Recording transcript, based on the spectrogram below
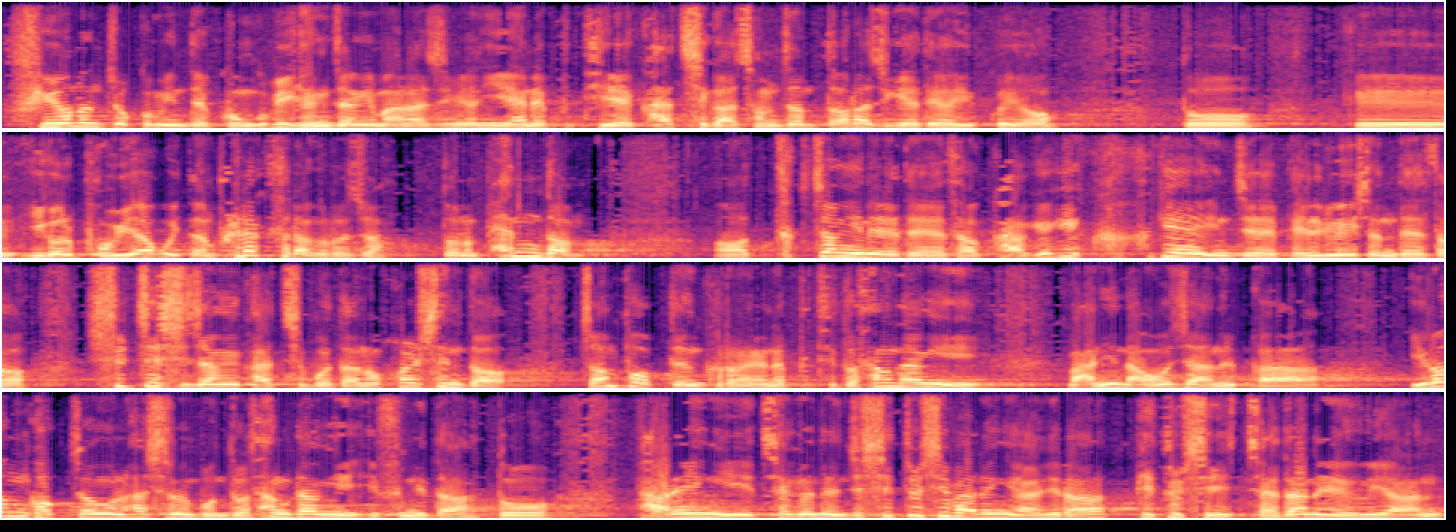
수요는 조금인데 공급이 굉장히 많아지면 이 NFT의 가치가 점점 떨어지게 되어 있고요. 또 그 이걸 보유하고 있다는 플렉스라 그러죠. 또는 팬덤 어, 특정인에 대해서 가격이 크게 이제 밸류에이션 돼서 실제 시장의 가치보다는 훨씬 더 점프업된 그런 NFT도 상당히 많이 나오지 않을까 이런 걱정을 하시는 분도 상당히 있습니다. 또 발행이 최근에 이제 C2C 발행이 아니라 B2C 재단에 의한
